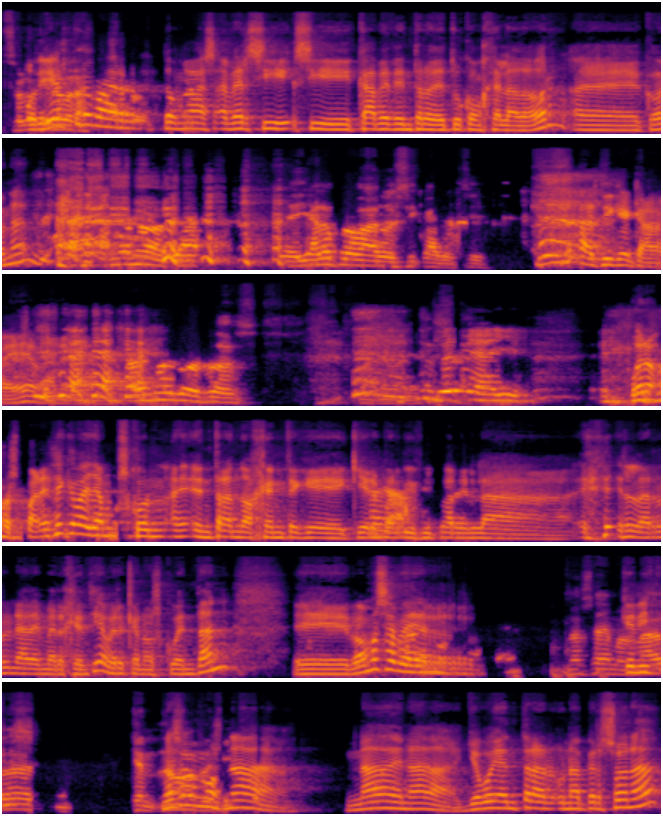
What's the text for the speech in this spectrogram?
solo ¿Podrías probar, Tomás, a ver si, si cabe dentro de tu congelador, eh, Conan? No, no, ya, eh, ya, lo he probado, sí cabe, sí. Así que cabe, ¿eh? Vale. Los dos. Vale, vale. Duerme ahí. Bueno, ¿os parece que vayamos con, eh, entrando a gente que quiere participar en la, en la, ruina de emergencia? A ver qué nos cuentan. Eh, vamos a ver. No sabemos ¿Qué nada. Que no, no, sabemos nada. Nada de nada. Yo voy a entrar una persona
